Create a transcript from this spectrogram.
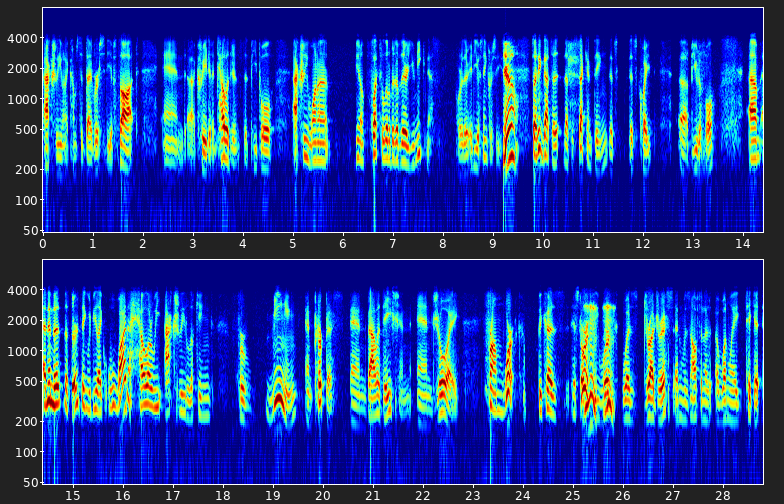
actually, when it comes to diversity of thought and uh, creative intelligence, that people actually want to, you know, flex a little bit of their uniqueness or their idiosyncrasies. Yeah. So I think that's a that's a second thing that's that's quite uh, beautiful. Um, and then the the third thing would be like, well, why the hell are we actually looking for meaning and purpose and validation and joy from work? Because historically, mm-hmm. work was drudgerous and was often a, a one-way ticket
